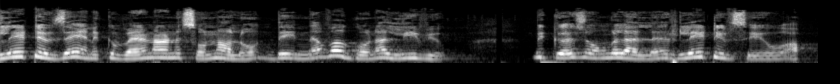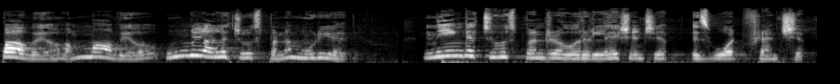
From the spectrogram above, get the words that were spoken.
ரிலேட்டிவ்ஸே எனக்கு வேணான்னு சொன்னாலும் they never gonna leave you because உங்களால் ரிலேட்டிவ்ஸையோ அப்பாவையோ அம்மாவையோ உங்களால் சூஸ் பண்ண முடியாது. நீங்கள் சூஸ் பண்ணுற ஒரு relationship is what friendship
